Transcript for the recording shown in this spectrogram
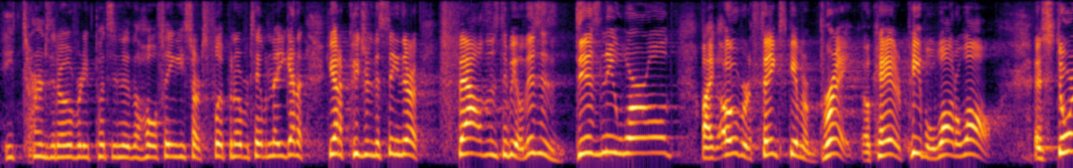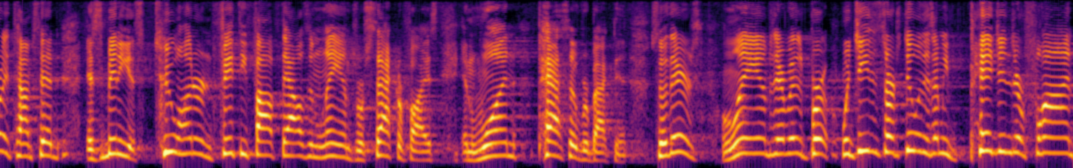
He turns it over, he puts it into the whole thing, he starts flipping over the table. Now you gotta you gotta picture the scene. There are thousands of people. This is Disney World, like over Thanksgiving break, okay? There are people wall to wall. As story time said, as many as 255,000 lambs were sacrificed in one Passover back then. So there's lambs everywhere. When Jesus starts doing this, I mean, pigeons are flying,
